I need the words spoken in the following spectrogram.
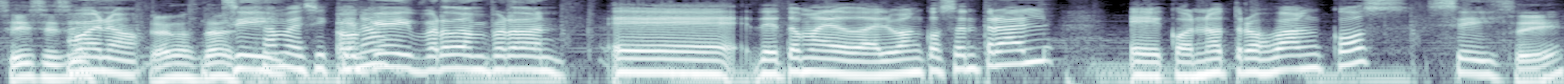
Sí, sí, sí. Bueno, sí. Ya me decís que ok, no. perdón, perdón. eh, de toma de deuda del Banco Central eh, con otros bancos Sí. Sí.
